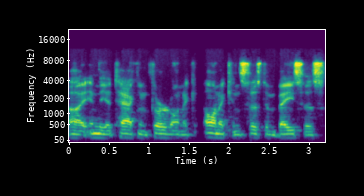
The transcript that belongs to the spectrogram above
uh, in the attacking third on a on a consistent basis.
